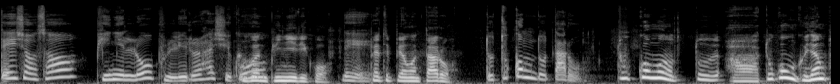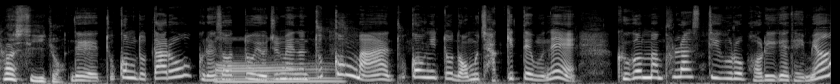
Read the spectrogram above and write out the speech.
떼셔서 비닐로 분리를 하시고 그건 비닐이고 네. 페트병은 따로. 또 뚜껑도 따로. 뚜껑은 또 아 뚜껑은 그냥 플라스틱이죠. 네, 뚜껑도 따로. 그래서 아. 또 요즘에는 뚜껑만 뚜껑이 또 너무 작기 때문에 그것만 플라스틱으로 버리게 되면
